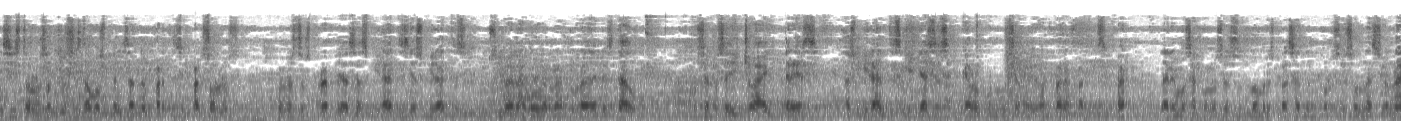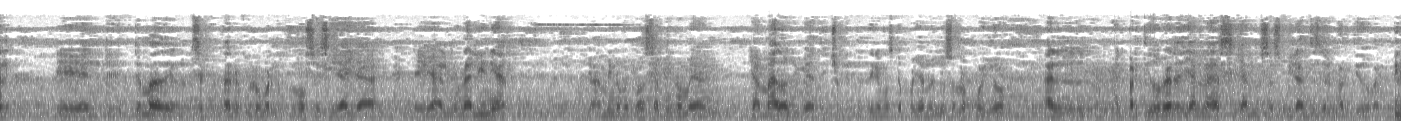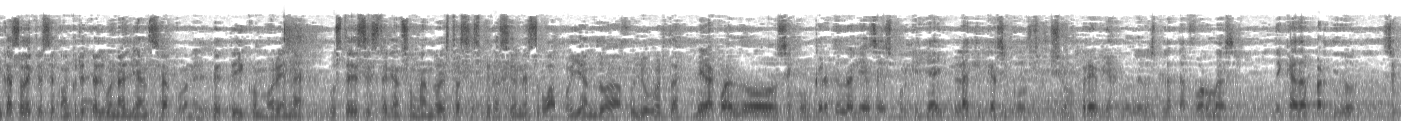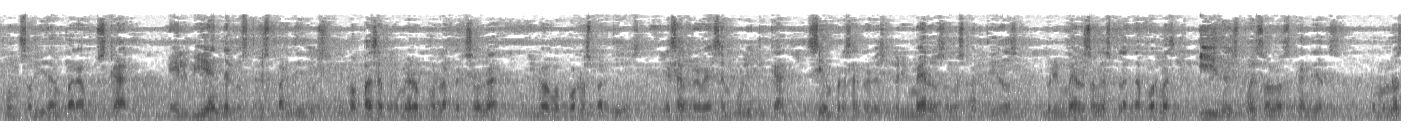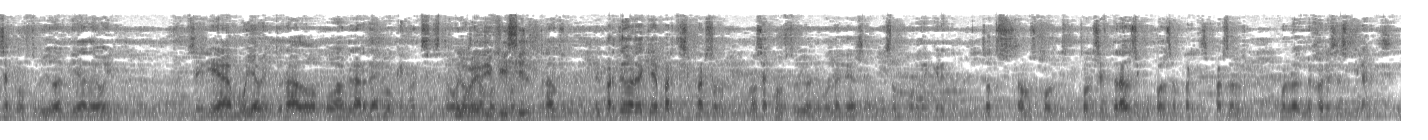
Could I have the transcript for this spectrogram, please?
insisto, nosotros estamos pensando en participar solos con nuestros propios aspirantes y aspirantes, inclusive a la gobernatura del Estado. Como se los he dicho, hay tres aspirantes que ya se acercaron con un servidor para participar. Daremos a conocer sus nombres pasando el proceso nacional. El, tema del secretario Julio Huerta, no sé si haya eh, alguna línea a mí no me consta, a mí no me han llamado ni me han dicho que tendríamos que apoyarlo, yo solo apoyo al, al, Partido Verde y a, las, y a los aspirantes del Partido Verde. En caso de que se concrete alguna alianza con el PT y con Morena, ¿ustedes estarían sumando a estas aspiraciones o apoyando a Julio Huerta? Mira, cuando se concrete una alianza es porque ya hay pláticas y construcción previa, donde las plataformas de cada partido se consolidan para buscar el bien de los tres partidos. No pasa primero por la persona y luego por los partidos. Es al revés en política, siempre es al revés. Primero son los partidos, primero son las plataformas y después son los candidatos. Como no se ha construido al día de hoy, sería muy aventurado o hablar de algo que no existe. Hoy ¿Lo ve difícil? El Partido Verde quiere participar solo, no se ha construido ninguna alianza ni son por decreto. Nosotros estamos concentrados y ocupados en participar solos con los mejores aspirantes.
